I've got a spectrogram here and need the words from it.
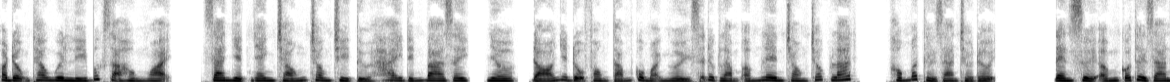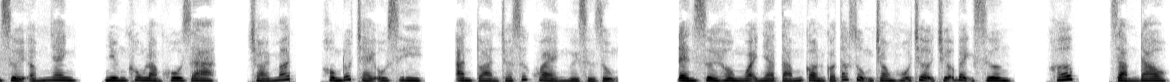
hoạt động theo nguyên lý bức xạ hồng ngoại, gia nhiệt nhanh chóng trong chỉ từ 2 đến 3 giây, nhờ đó nhiệt độ phòng tắm của mọi người sẽ được làm ấm lên trong chốc lát, không mất thời gian chờ đợi. Đèn sưởi ấm có thời gian sưởi ấm nhanh nhưng không làm khô da, chói mắt, không đốt cháy oxy, an toàn cho sức khỏe người sử dụng. Đèn sưởi hồng ngoại nhà tắm còn có tác dụng trong hỗ trợ chữa bệnh xương, khớp, giảm đau,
